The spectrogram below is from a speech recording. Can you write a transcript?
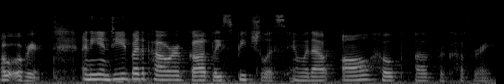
Oh, over here. And he indeed by the power of God lay speechless and without all hope of recovery.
